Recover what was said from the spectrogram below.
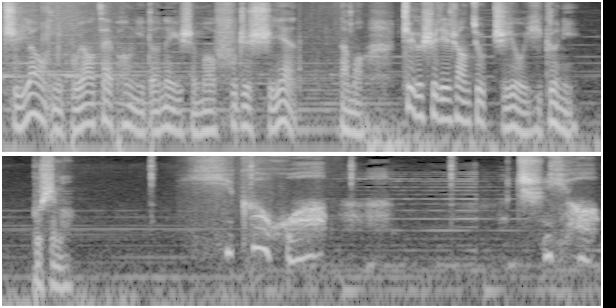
只要你不要再碰你的那什么复制实验，那么这个世界上就只有一个你，不是吗？一个我，只有，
